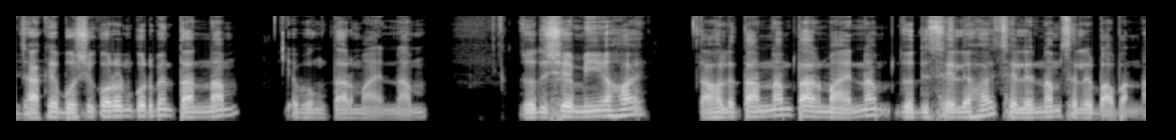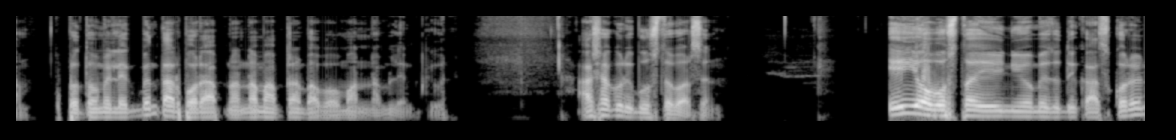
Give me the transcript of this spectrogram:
যাকে বশীকরণ করবেন তার নাম এবং তার মায়ের নাম। যদি সে মেয়ে হয়, তাহলে তার নাম, তার মায়ের নাম। যদি ছেলে হয়, ছেলের নাম, ছেলের বাবার নাম। প্রথমে লিখবেন, তারপরে আপনার নাম, আপনার বাবা মার নাম লিখবেন। আশা করি বুঝতে পারছেন। এই অবস্থায় এই নিয়মে যদি কাজ করেন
